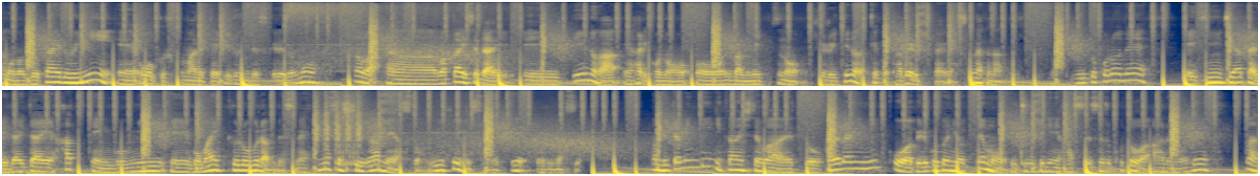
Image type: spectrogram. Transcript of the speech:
物、魚介類に、え多く含まれているんですけれども、まあ、若い世代、えっていうのがやはりこの今の3つの種類っていうのは結構食べる機会が少なくなってきているというところで、え1日あたりだいたい8.5ミリ、え5マイクログラムですね、の摂取が目安というふうにされております。ま、ビタミン D に関しては、えっと、体に日光を浴びることによっても一時的に発生することはある、まあ、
